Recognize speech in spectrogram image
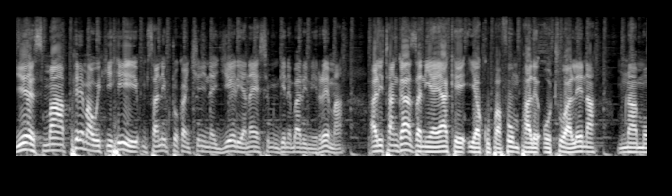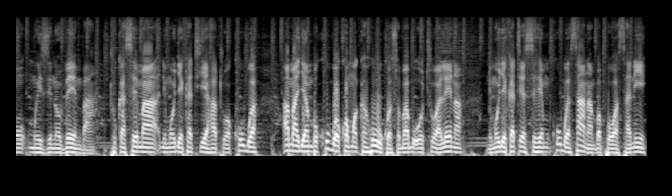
Yes, mapema wiki hii msanii kutoka nchini Nigeria naye si mwingine bali ni Rema alitangaza nia yake ya kuperform pale O2 Arena mnamo mwezi Novemba. Tukasema ni moja kati ya hatua kubwa ama jambo kubwa kwa mwaka huu, kwa sababu O2 Arena ni moja kati ya sehemu kubwa sana ambapo wasanii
